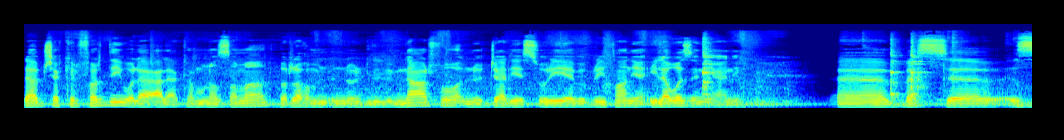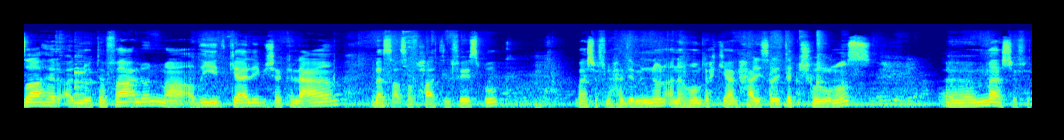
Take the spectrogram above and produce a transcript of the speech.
لا بشكل فردي ولا على كمنظمات بالرغم من إنه اللي بنعرفه إنه الجاليه السورية ببريطانيا إلى وزن يعني. آه، بس آه، الظاهر إنه تفاعلهم مع قضية كالي بشكل عام بس على صفحات الفيسبوك. ما شفنا حدا منهم. أنا هون بحكي عن حالي صار لي ثلاث شهور ونص. آه، ما شفت.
